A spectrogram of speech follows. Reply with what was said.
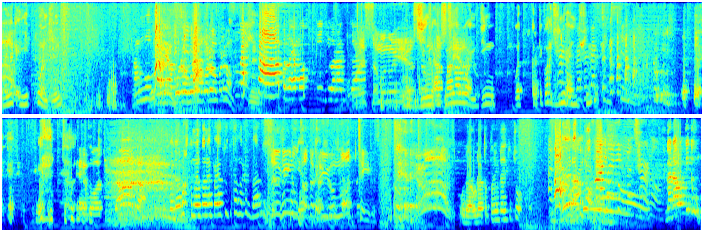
Banyak kayak gitu anjing. Kamu ya bodoh bodoh bodoh bodoh. Kenapa perlu emosi juragan? Anjing, mana lu anjing? Gue ketik lagi anjing. waktu nonton MPL kita nonton bareng Udah, udah tentunya udah itu cuk ah! Gak ada ulti tuh.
